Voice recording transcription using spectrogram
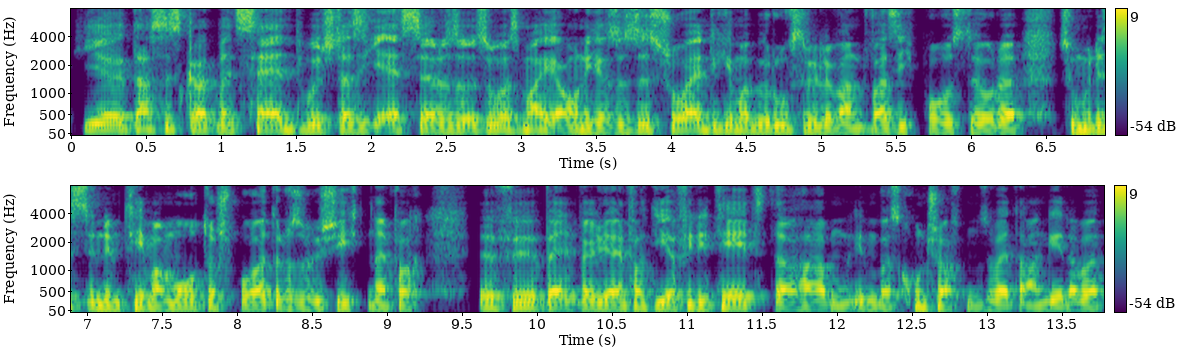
hier, das ist gerade mein Sandwich, das ich esse oder so, sowas mache ich auch nicht. Also es ist schon eigentlich immer berufsrelevant, was ich poste oder zumindest in dem Thema Motorsport oder so Geschichten einfach äh, für, weil, weil wir einfach die Affinität da haben, eben was Kundschaften und so weiter angeht. Aber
